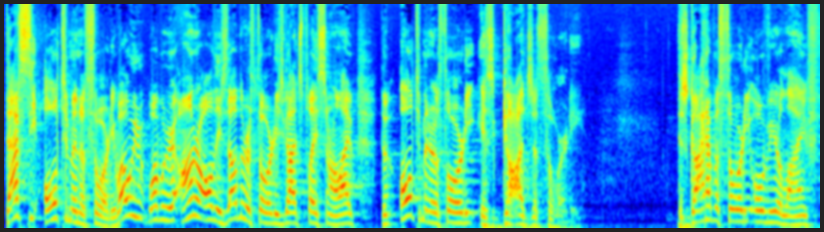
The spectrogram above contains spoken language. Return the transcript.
That's the ultimate authority. While we, while we honor all these other authorities God's placed in our life, the ultimate authority is God's authority. Does God have authority over your life?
